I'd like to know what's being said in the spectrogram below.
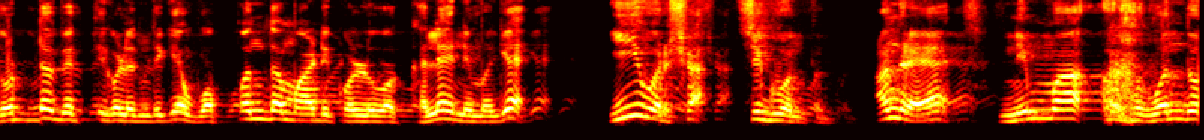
ದೊಡ್ಡ ವ್ಯಕ್ತಿಗಳೊಂದಿಗೆ ಒಪ್ಪಂದ ಮಾಡಿಕೊಳ್ಳುವ ಕಲೆ ನಿಮಗೆ ಈ ವರ್ಷ ಸಿಗುವಂಥದ್ದು. ಅಂದ್ರೆ ನಿಮ್ಮ ಒಂದು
